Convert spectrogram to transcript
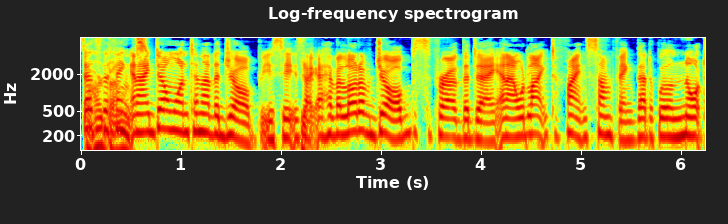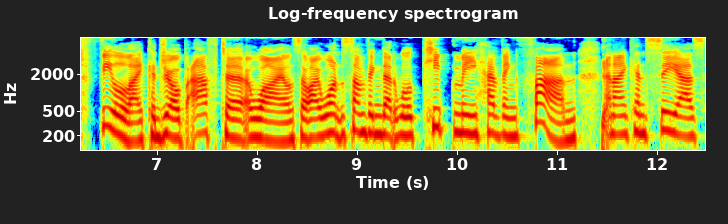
that's the balance. thing and i don't want another job you see it's yeah. like i have a lot of jobs throughout the day and i would like to find something that will not feel like a job after a while so i want something that will keep me having fun yeah. and i can see as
